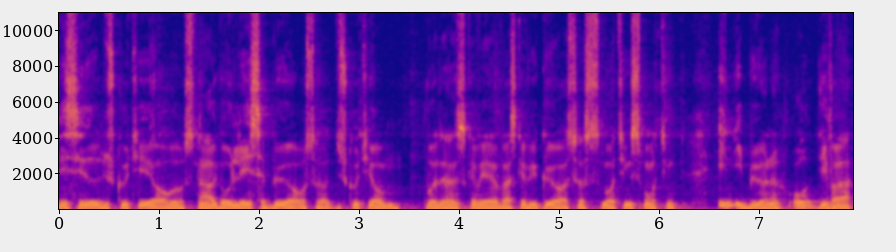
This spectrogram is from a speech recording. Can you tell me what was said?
vi sidder og diskuterer og snakker og læser bøger, og så diskuterer om, hvordan skal være, hvad skal vi gøre, og så små ting, små ting, ind i byerne. Og det var,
